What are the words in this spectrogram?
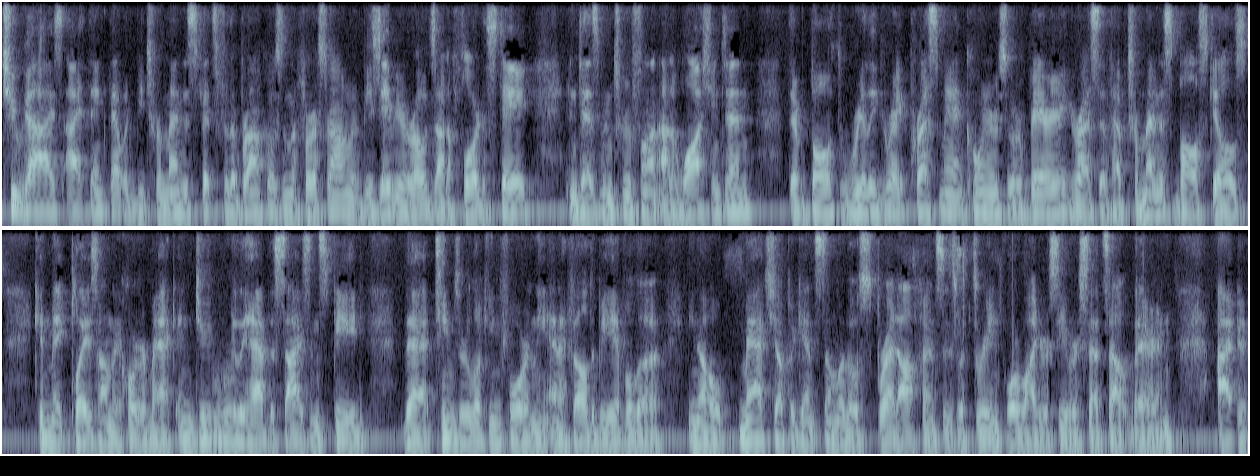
two guys I think that would be tremendous fits for the Broncos in the first round would be Xavier Rhodes out of Florida State and Desmond Trufant out of Washington. They're both really great press man corners who are very aggressive, have tremendous ball skills, can make plays on the quarterback, and do really have the size and speed that teams are looking for in the NFL to be able to, you know, match up against some of those spread offenses with three and four wide receiver sets out there. And I,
